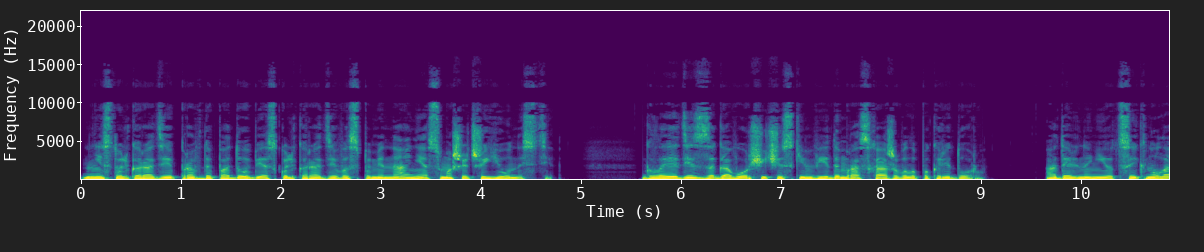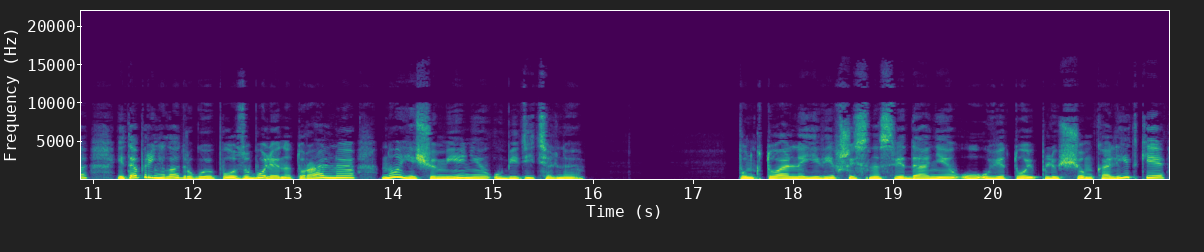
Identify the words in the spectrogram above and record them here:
Не столько ради правдоподобия, сколько ради воспоминания о сумасшедшей юности. Глэди с заговорщическим видом расхаживала по коридору. Адель на нее цыкнула, и та приняла другую позу, более натуральную, но еще менее убедительную. Пунктуально явившись на свидание у увитой плющом калитки,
